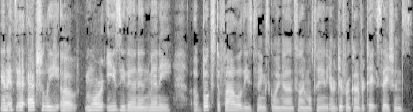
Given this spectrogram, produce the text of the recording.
And it's actually uh, more easy than in many uh, books to follow these things going on simultaneously, or different conversations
